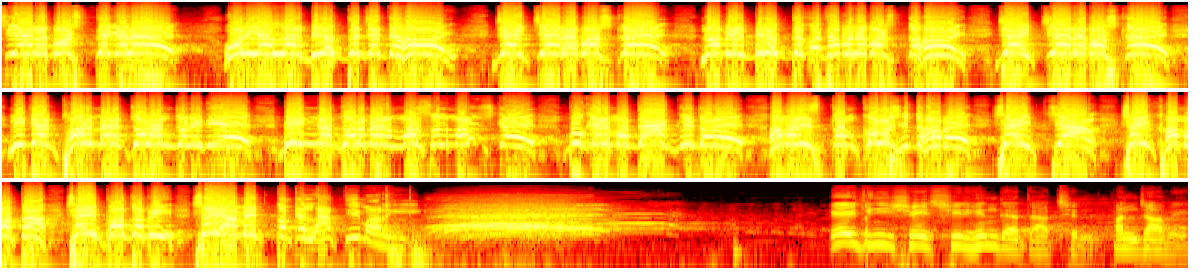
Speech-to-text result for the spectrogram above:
চেয়ারে বসতে গেলে ওলি আল্লাহর বিরুদ্ধে যেতে হয় যে চেয়ারে বসলে নবীর বিরুদ্ধে কথা বলে বসতে হয় যে চেয়ারে বসলে নিজের ধর্মের জলাঞ্জলি দিয়ে ভিন্ন ধর্মের মুসলমান মানুষকে বুকের মধ্যে আগলি ধরে আমার ইসলাম কলুষিত হবে সেই চেয়ার সেই ক্ষমতা সেই পদবি সেই আমিত্বকে লাথি মারি যিনি সেই সিরহিন্দাতে আছেন, পাঞ্জাবে।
